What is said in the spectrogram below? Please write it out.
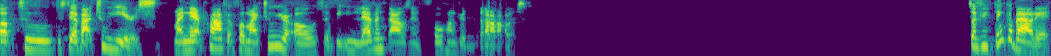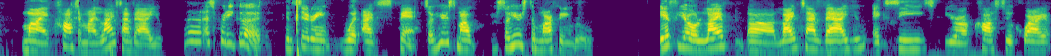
up to, to say about two years. My net profit for my two-year-olds would be $11,400. So if you think about it, my cost and my lifetime value, uh, that's pretty good considering what I've spent. So here's my so here's the marketing rule. If your life uh, lifetime value exceeds your cost to acquire,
